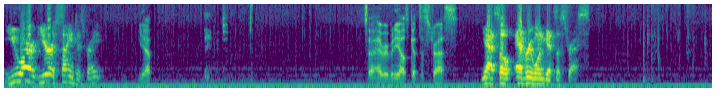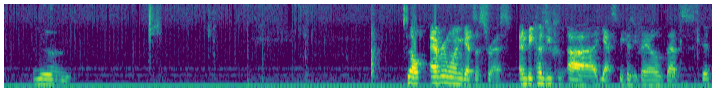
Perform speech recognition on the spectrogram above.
you are you're a scientist, right? Yep. So everybody else gets a stress. Yeah. So everyone gets a stress. So everyone gets a stress, and because you, uh, yes, because you failed, that's good.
